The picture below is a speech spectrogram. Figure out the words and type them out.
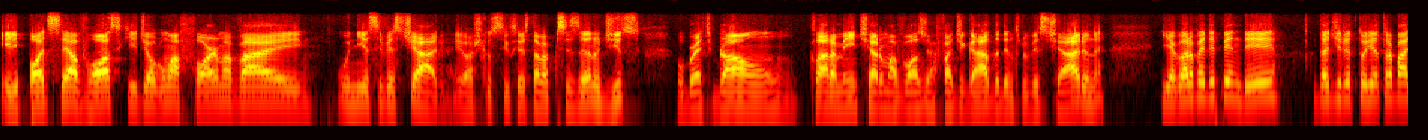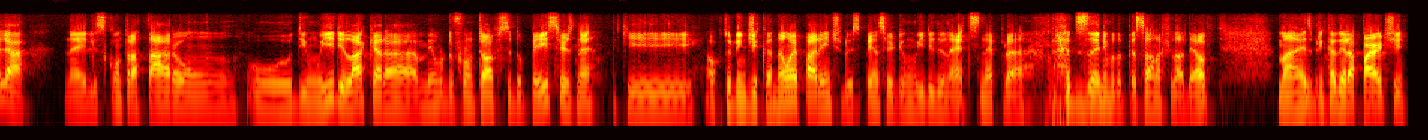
ele pode ser a voz que de alguma forma vai unir esse vestiário. Eu acho que o Sixers estava precisando disso. O Brett Brown claramente era uma voz já fadigada dentro do vestiário, né? E agora vai depender da diretoria trabalhar. Né, eles contrataram o Dinwiddie lá, que era membro do front office do Pacers, né? Que, ao que tudo indica, não é parente do Spencer Dinwiddie do Nets, né? Para desânimo do pessoal na Filadélfia. Mas, brincadeira à parte,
